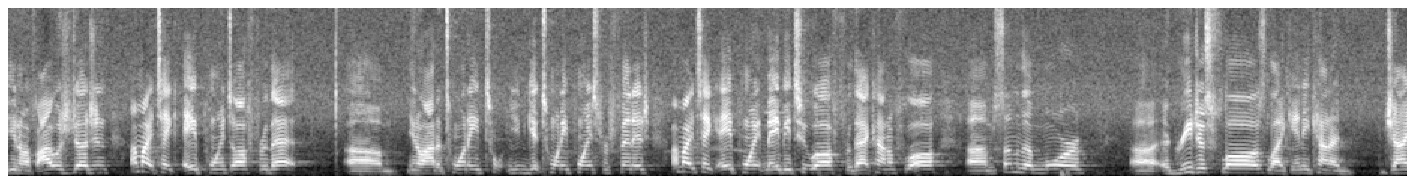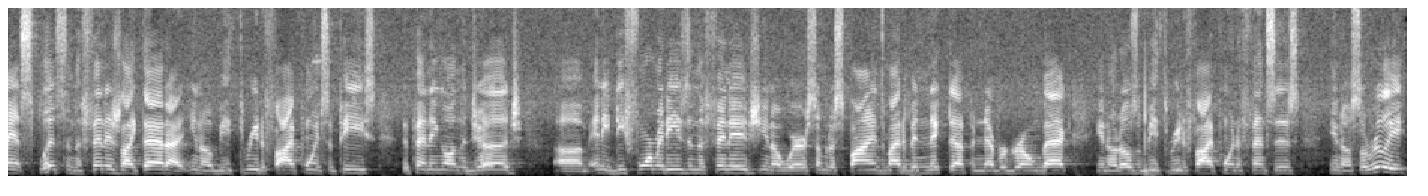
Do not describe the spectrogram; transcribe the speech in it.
you know, if I was judging, I might take a point off for that. Um, you know, out of 20, tw you'd get 20 points for finish. I might take a point, maybe two off for that kind of flaw. Um, some of the more uh, egregious flaws, like any kind of giant splits in the finnage like that, I, you know, be three to five points apiece, depending on the judge. Um, any deformities in the finnage, you know, where some of the spines might have been nicked up and never grown back, you know, those would be three to five point offenses. You know, so really,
